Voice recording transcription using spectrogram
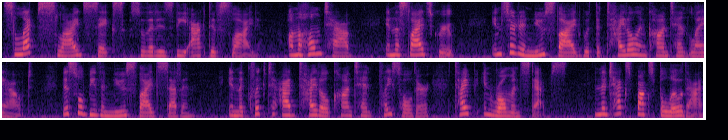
Select Slide 6 so that it is the active slide. On the Home tab, in the Slides group, insert a new slide with the title and content layout. This will be the new slide 7. In the Click to Add Title Content placeholder, type Enrollment Steps. In the text box below that,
